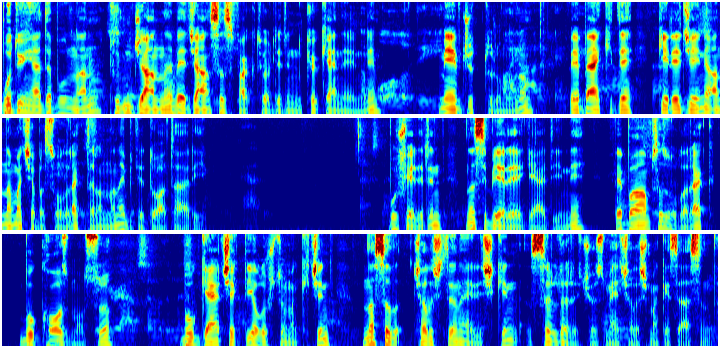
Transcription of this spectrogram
Bu dünyada bulunan tüm canlı ve cansız faktörlerin kökenlerini, mevcut durumunu ve belki de geleceğini anlama çabası olarak tanımlanabilir doğa tarihi. Bu şeylerin nasıl bir araya geldiğini ve bağımsız olarak bu kozmosu, bu gerçekliği oluşturmak için nasıl çalıştığına ilişkin sırları çözmeye çalışmak esasında.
